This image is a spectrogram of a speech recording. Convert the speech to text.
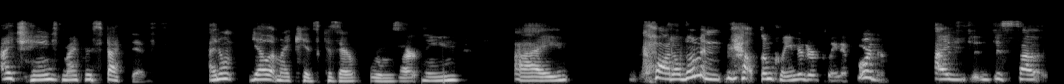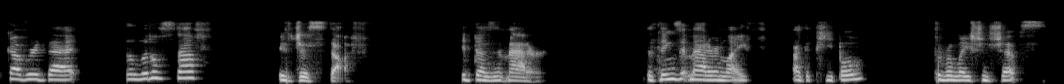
I changed my perspective. I don't yell at my kids because their rooms aren't clean. I coddle them and help them clean it or clean it for them. I've discovered that the little stuff is just stuff. It doesn't matter. The things that matter in life are the people, the relationships,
